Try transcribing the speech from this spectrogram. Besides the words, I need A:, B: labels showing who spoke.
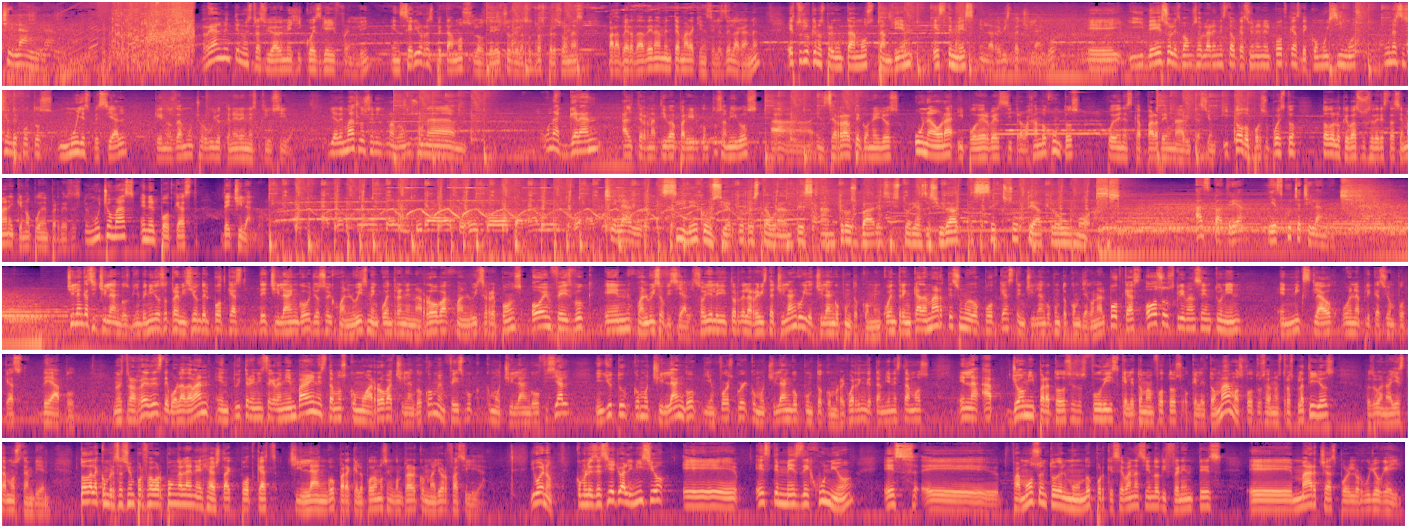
A: Chilango.
B: ¿Realmente nuestra Ciudad de México es gay friendly? ¿En serio respetamos los derechos de las otras personas para verdaderamente amar a quien se les dé la gana? Esto es lo que nos preguntamos también este mes en la revista Chilango. Eh, y de eso les vamos a hablar en esta ocasión en el podcast, de cómo hicimos una sesión de fotos muy especial que nos da mucho orgullo tener en exclusiva. Y además los Enigma Rooms, una, una gran alternativa para ir con tus amigos a encerrarte con ellos una hora y poder ver si trabajando juntos pueden escapar de una habitación. Y todo, por supuesto, todo lo que va a suceder esta semana y que no pueden perderse. Esto y mucho más en el podcast de Chilango.
A: Chilango.
C: Cine, conciertos, restaurantes, antros, bares, historias de ciudad, sexo, teatro, humor.
A: Haz patria y escucha Chilango.
B: Chilangas y chilangos, bienvenidos a otra emisión del podcast de Chilango. Yo soy Juan Luis, me encuentran en arroba Juan Luis o en Facebook en Juan Luis Oficial. Soy el editor de la revista Chilango y de chilango.com. Encuentren cada martes un nuevo podcast en chilango.com diagonal podcast o suscríbanse en TuneIn, en Mixcloud o en la aplicación podcast de Apple. Nuestras redes de volada van en Twitter, en Instagram y en Vine. Estamos como arroba chilango.com, en Facebook como chilango oficial, en YouTube como chilango y en Foursquare como chilango.com. Recuerden que también estamos en la app Yomi para todos esos foodies que le toman fotos o que le tomamos fotos a nuestros platillos. Pues bueno, ahí estamos también. Toda la conversación, por favor, póngala en el hashtag podcast chilango para que lo podamos encontrar con mayor facilidad. Y bueno, como les decía yo al inicio, eh, este mes de junio es eh, famoso en todo el mundo porque se van haciendo diferentes eh, marchas por el orgullo gay.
